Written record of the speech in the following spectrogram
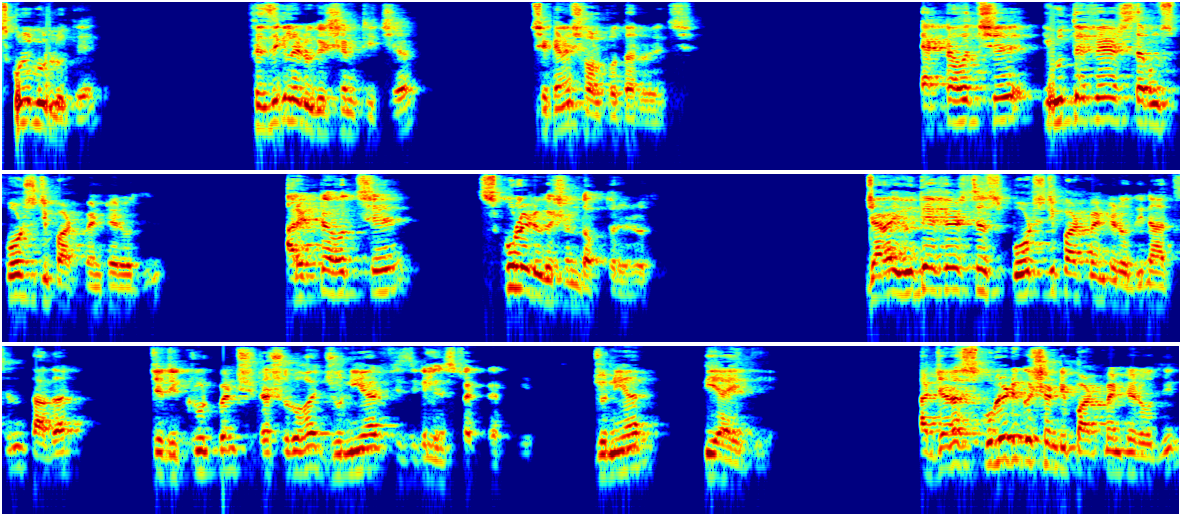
স্কুলগুলোতে ফিজিক্যাল এডুকেশন টিচার সেখানে স্বল্পতা রয়েছে। একটা হচ্ছে ইউথ অ্যাফেয়ার্স এবং স্পোর্টস ডিপার্টমেন্টের অধীন। আরেকটা হচ্ছে স্কুল এডুকেশন দপ্তরের অধীন। যারা ইউথ অ্যাফেয়ার্স এন্ড স্পোর্টস ডিপার্টমেন্টের অধীনে আছেন, তাদের যে রিক্রুটমেন্ট সেটা শুরু হয় জুনিয়র ফিজিক্যাল ইনস্ট্রাক্টর দিয়ে জুনিয়র পিআই দিয়ে। আর যারা স্কুল এডুকেশন ডিপার্টমেন্টের অধীন,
